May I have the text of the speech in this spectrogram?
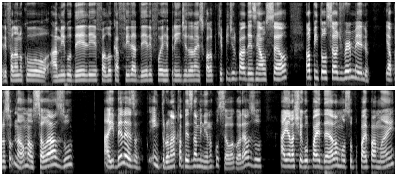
ele falando que o amigo dele falou que a filha dele foi repreendida na escola porque pediram pra ela desenhar o céu. Ela pintou o céu de vermelho. E a professora, não, mas o céu é azul. Aí, beleza. Entrou na cabeça da menina que o céu agora é azul. Aí ela chegou o pai dela, mostrou pro pai e pra mãe.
